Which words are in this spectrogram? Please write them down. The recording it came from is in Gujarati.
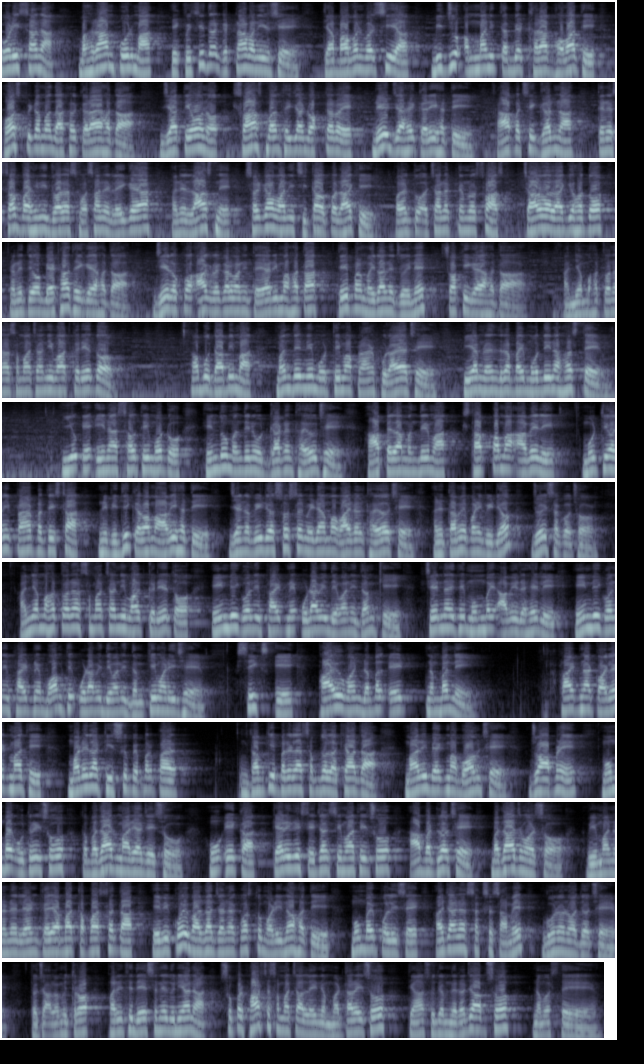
ઓડિશાના બહરામપુરમાં એક વિચિત્ર ઘટના બની છે. ત્યાં બાવન વર્ષીય બીજુ અમ્માની તબિયત ખરાબ હોવાથી હોસ્પિટલમાં દાખલ કરાયા હતા, જ્યાં તેઓનો શ્વાસ બંધ થઈ જતા ડોક્ટરોએ ડેટ જાહેર કરી હતી. આ પછી ઘરના તેને સબવાહિની દ્વારા સ્મશાને લઈ ગયા અને લાશને સળગાવવાની ચિતા ઉપર રાખી, પરંતુ અચાનક તેમનો શ્વાસ ચાલવા લાગ્યો હતો અને તેઓ બેઠા થઈ ગયા હતા. જે લોકો આગ લગાડવાની તૈયારીમાં હતા તે પણ મહિલાને જોઈને ચોંકી ગયા હતા. અન્ય મહત્વના સમાચારની વાત કરીએ તો અબુ ધાબીમાં મંદિરની મૂર્તિમાં પ્રાણ પુરાયા છે. પીએમ નરેન્દ્રભાઈ મોદીના હસ્તે યુએઈના સૌથી મોટું હિન્દુ મંદિરનું ઉદ્ઘાટન થયું છે. આ પહેલા મંદિરમાં સ્થાપવામાં આવેલી મૂર્તિઓની પ્રાણ પ્રતિષ્ઠાની વિધિ કરવામાં આવી હતી, જેનો વીડિયો સોશિયલ મીડિયામાં વાયરલ થયો છે અને તમે પણ વીડિયો જોઈ શકો છો. અન્ય મહત્વના સમાચારની વાત કરીએ તો ઇન્ડિગોની ફ્લાઇટને ઉડાવી દેવાની ધમકી ચેન્નઈથી મુંબઈ આવી રહેલી ઇન્ડિગોની ફ્લાઇટને બોમ્બથી ઉડાવી દેવાની ધમકી મળી છે. Six A five one double eight નંબરની ફ્લાઇટના ટોયલેટમાંથી મળેલા ટીશ્યુ પેપર પર ધમકી ભરેલા શબ્દો લખ્યા હતા. મારી બેગમાં બોમ્બ છે. જો આપણે મુંબઈ ઉતરીશું, તો બધા જ માર્યા જઈશું. હું એક ટેરરિસ્ટ એજન્સીમાંથી છું. આ બદલો છે. બધા જ મળશો. વિમાનને લેન્ડ કર્યા બાદ તપાસ થતાં એવી કોઈ વાંધાજનક વસ્તુ મળી ન હતી. મુંબઈ પોલીસે અજાણ્યા શખ્સ સામે ગુનો નોંધ્યો છે. તો ચાલો મિત્રો, ફરીથી દેશ અને દુનિયાના સુપરફાસ્ટ સમાચાર લઈને મળતા રહીશું. ત્યાં સુધી અમને રજા આપશો. નમસ્તે.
